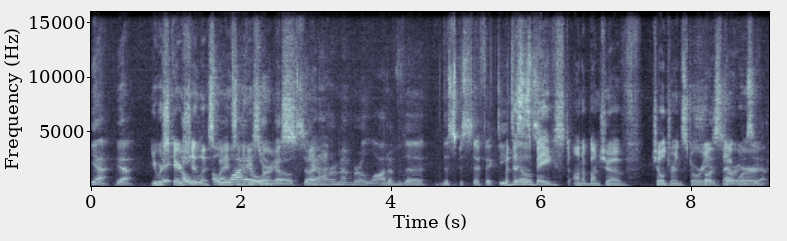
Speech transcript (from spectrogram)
Yeah, yeah. You were scared a, shitless a by some of these stories. ago, so I don't remember a lot of the the specific details. But this is based on a bunch of children's stories Short that stories, were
